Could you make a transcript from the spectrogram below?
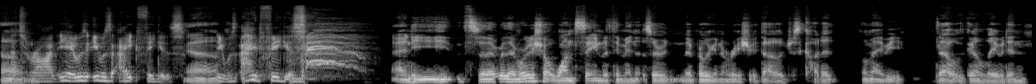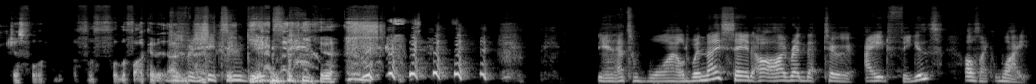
Um, That's right. Yeah, it was it was eight figures. Yeah, It was eight figures. and he so they've, they've already shot one scene with him in it, so they're probably going to reshoot that or just cut it, or maybe they're going to leave it in just for for, for the fuck of it. Just for shits and Yeah, gigs. yeah. Yeah, that's wild. When they said, oh, I read that to eight figures, I was like, wait,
